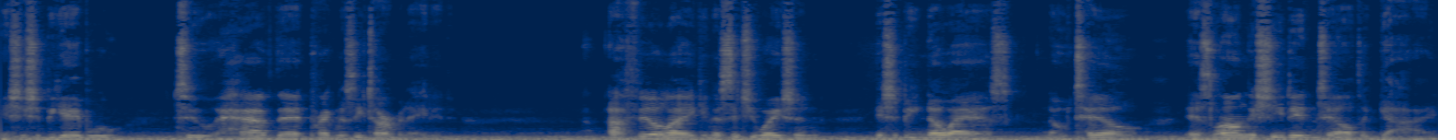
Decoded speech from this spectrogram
and she should be able to have that pregnancy terminated. I feel like in this situation, it should be no ask, no tell, as long as she didn't tell the guy.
